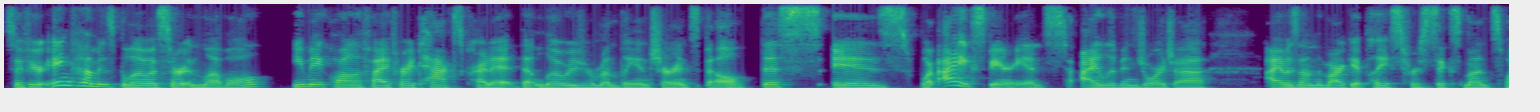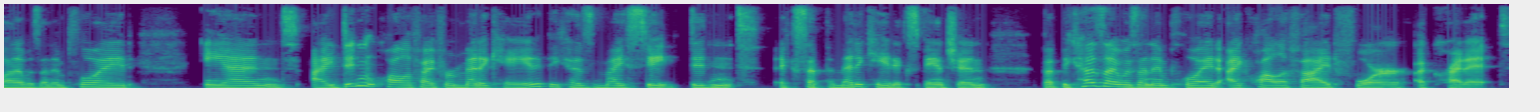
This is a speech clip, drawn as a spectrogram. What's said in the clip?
So if your income is below a certain level you may qualify for a tax credit that lowers your monthly insurance bill. This is what i experienced. I live in georgia. I was on the marketplace for six months while i was unemployed and I didn't qualify for Medicaid because my state didn't accept the Medicaid expansion. But because I was unemployed, I qualified for a credit.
